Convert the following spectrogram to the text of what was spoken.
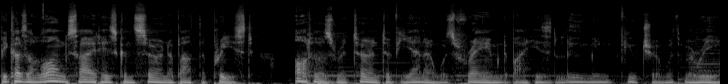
Because alongside his concern about the priest, Otto's return to Vienna was framed by his looming future with Marie.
